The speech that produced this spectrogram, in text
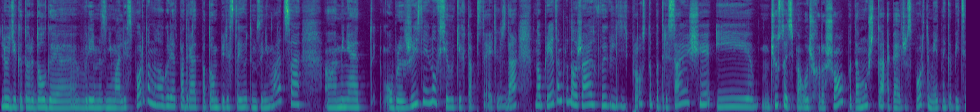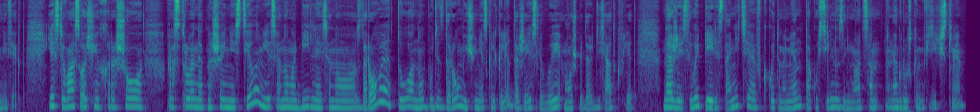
Люди, которые долгое время занимались спортом, много лет подряд, потом перестают им заниматься, а, меняют образ жизни, ну, в силу каких-то обстоятельств, да, но при этом продолжают выглядеть просто потрясающе и чувствовать себя очень хорошо, потому что, опять же, спорт имеет накопительный эффект. Если у вас очень хорошо простроены отношения с телом, если оно мобильное, если оно здоровое, то оно будет здоровым еще несколько лет, даже если вы, может быть, даже десятков лет, даже если вы перестанете в какой-то момент так усиленно заниматься нагрузками физическими.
